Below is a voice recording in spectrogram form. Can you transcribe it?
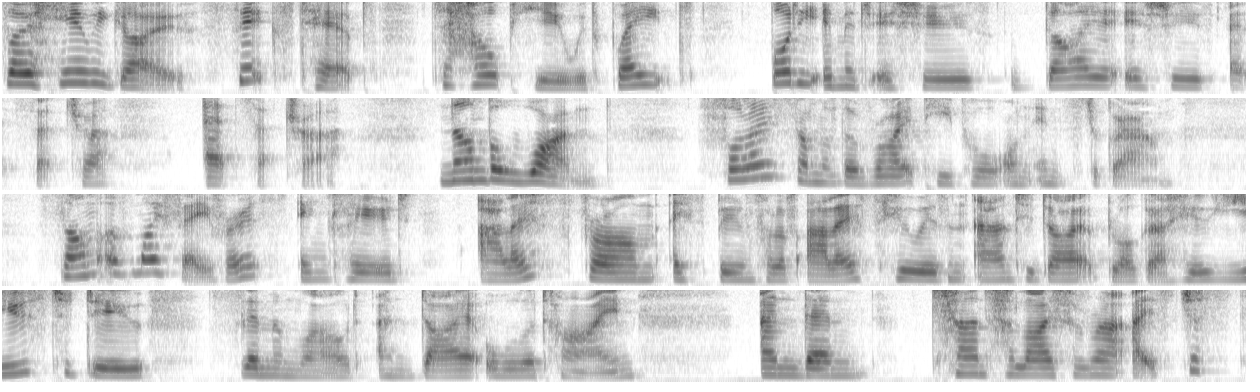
So, here we go six tips to help you with weight, body image issues, diet issues, etc. etc. Number one, follow some of the right people on Instagram. Some of my favorites include Alice from A Spoonful of Alice, who is an anti diet blogger who used to do Slimming World and diet all the time and then turned her life around. It's just,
